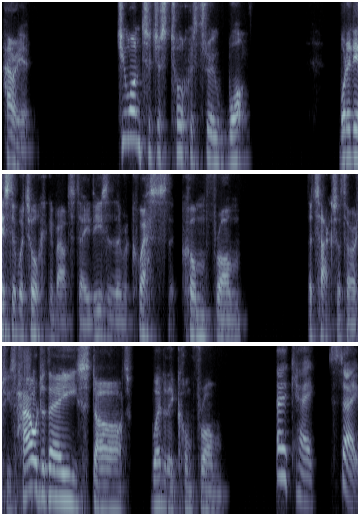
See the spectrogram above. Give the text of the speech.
Harriet, do you want to just talk us through what what it is that we're talking about today? These are the requests that come from the tax authorities. How do they start? Where do they come from? Okay, so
